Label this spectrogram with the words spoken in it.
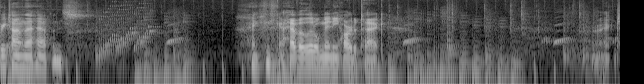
Every time that happens. I have a little mini heart attack. Alright.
